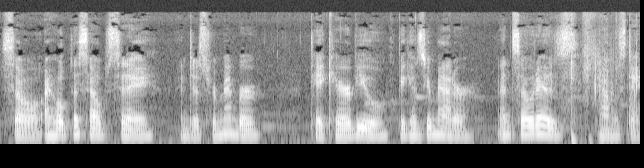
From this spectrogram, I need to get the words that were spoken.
So I hope this helps today. And just remember take care of you because you matter. And so it is. Namaste.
